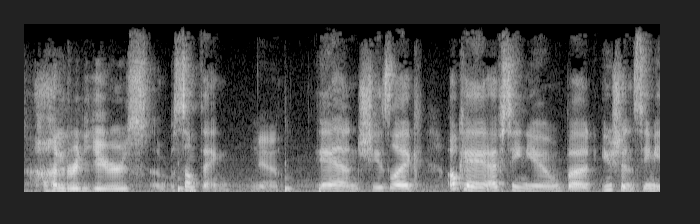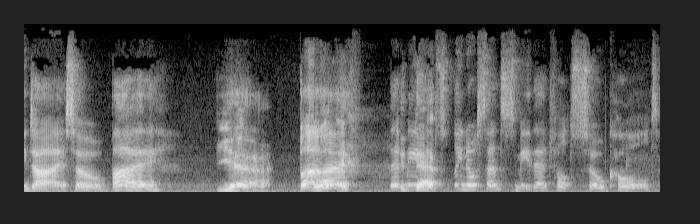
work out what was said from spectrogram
More? Hundred years. something. Yeah. And she's like, okay, I've seen you, but you shouldn't see me die, so bye. Yeah. Bye. Well, That That- made absolutely no sense to me. That felt so cold.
